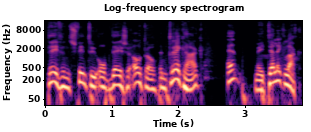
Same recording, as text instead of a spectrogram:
Tevens vindt u op deze auto een trekhaak en metallic lak.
